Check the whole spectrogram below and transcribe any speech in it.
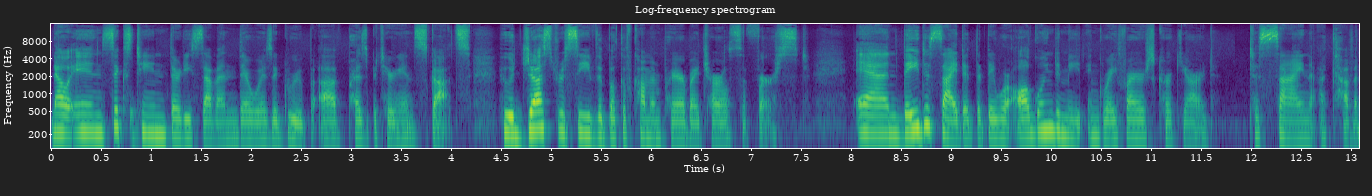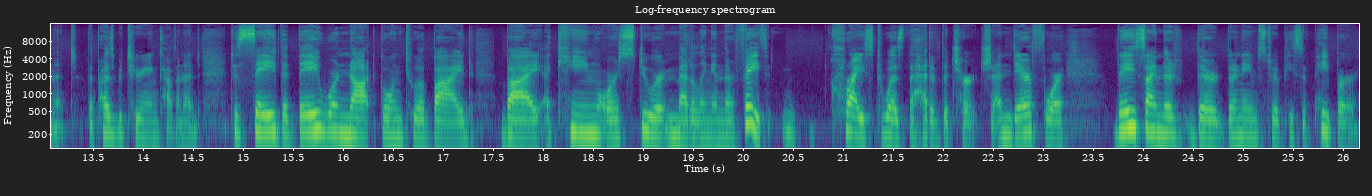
Now, in 1637, there was a group of Presbyterian Scots who had just received the Book of Common Prayer by Charles I. And they decided that they were all going to meet in Greyfriars Kirkyard to sign a covenant, the Presbyterian covenant, to say that they were not going to abide by a king or a steward meddling in their faith. Christ was the head of the church, and therefore they signed their, their, their names to a piece of paper,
